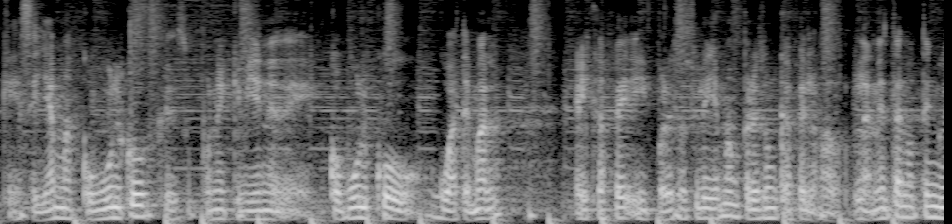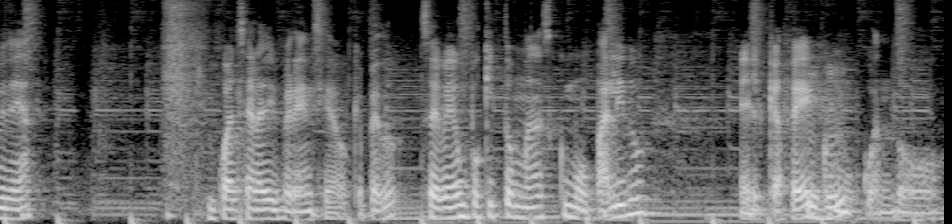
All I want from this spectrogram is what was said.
que se llama Cobulco, que se supone que viene de Cobulco, Guatemala, el café, y por eso así le llaman, pero es un café lavado. La neta no tengo idea cuál será la diferencia o qué pedo. Se ve un poquito más como pálido el café, como cuando...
